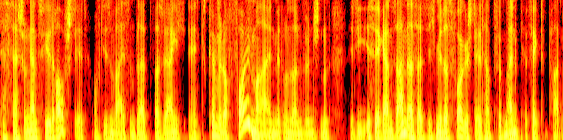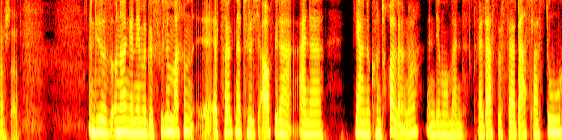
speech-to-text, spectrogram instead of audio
dass da schon ganz viel draufsteht auf diesem weißen Blatt, was wir eigentlich, jetzt können wir doch vollmalen mit unseren Wünschen. Und die ist ja ganz anders, als ich mir das vorgestellt habe für meine perfekte Partnerschaft. Und dieses unangenehme Gefühle machen äh, erzeugt natürlich auch wieder eine, ja, eine Kontrolle, ne, in dem Moment. Weil das ist ja das, was du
